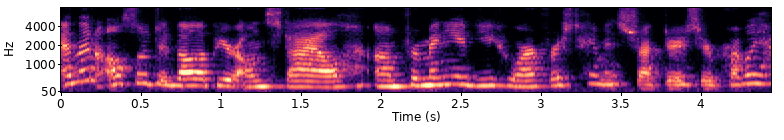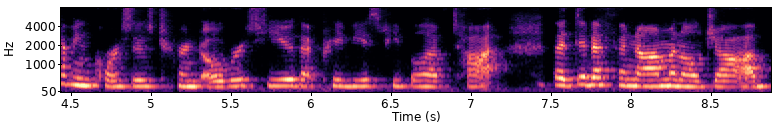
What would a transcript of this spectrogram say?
And then also develop your own style. Um, for many of you who are first time instructors, you're probably having courses turned over to you that previous people have taught that did a phenomenal job.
